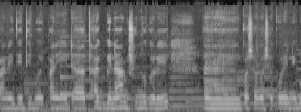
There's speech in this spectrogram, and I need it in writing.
পানি দিয়ে দিব। পানিটা থাকবে না, আমি সুন্দর করে কষা কষা করে নিব।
